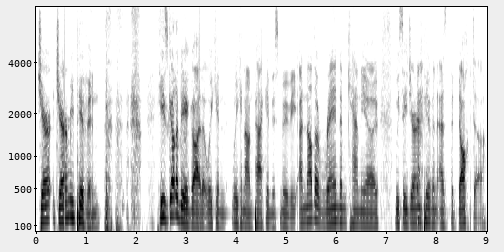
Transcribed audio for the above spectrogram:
Jer- Jeremy Piven. He's got to be a guy that we can we can unpack in this movie. Another random cameo. We see Jeremy Piven as the doctor,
